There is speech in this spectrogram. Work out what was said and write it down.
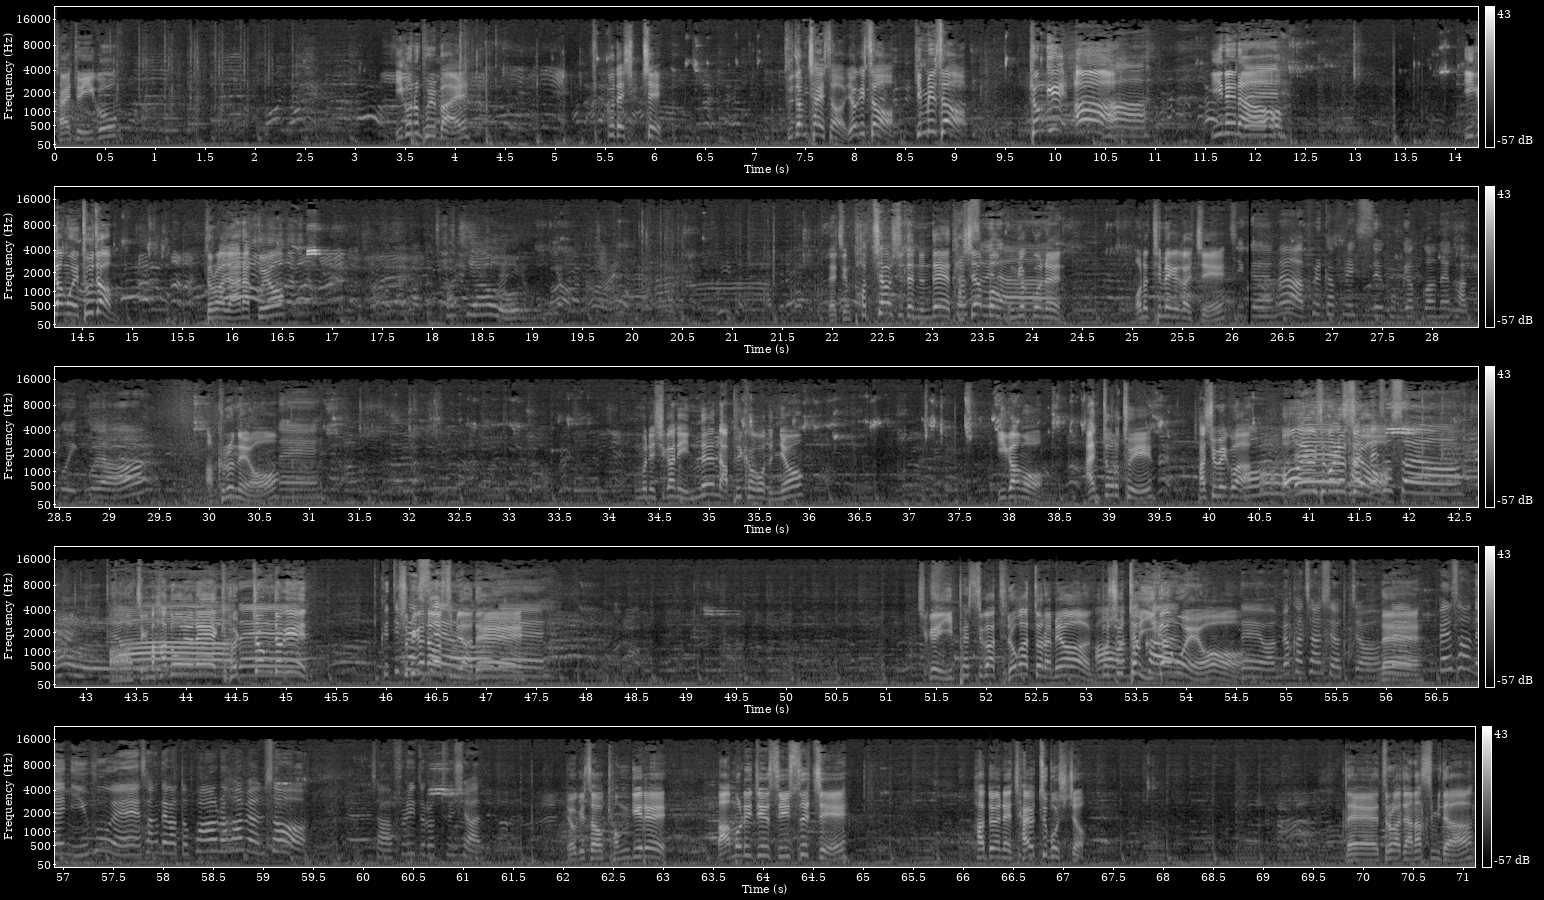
자유투 2구 2구는 불발. 19 대 17 두 점 차에서 여기서 김민석 경기 아! 아. 인앤아웃. 네. 이강호의 두 점. 들어가지 않았고요. 터치아웃 네 지금 터치아웃이 됐는데 다시 한번 그렇습니다. 공격권은 어느 팀에게 갈지 지금은 아프리카 프릭스 공격권을 갖고 있고요. 아 그러네요. 네. 충분히 시간이 있는 아프리카거든요. 이강호 안쪽으로 투입 다시 외곽. 어, 네, 여기서 잘 걸렸어요. 뺏었어요. 파울 아, 지금 하도현의 아, 결정적인 네. 그 수비가. 나왔습니다. 네. 지금 이 패스가 들어갔더라면 또 아, 슈터 완벽한- 이강호예요. 네, 완벽한 찬스였죠. 네. 근데 뺏어낸 이후에 상대가 또 파울을 하면서 자 프리드로 투샷. 여기서 경기를 마무리 지을 수 있을지 하도현의 자유투 보시죠. 네 들어가지 않았습니다.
